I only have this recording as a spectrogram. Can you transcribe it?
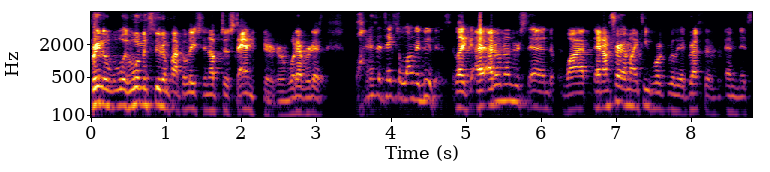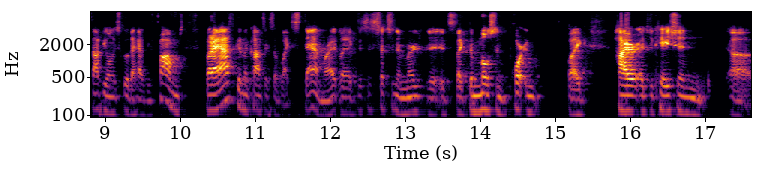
bring the women student population up to standard or whatever it is. Why does it take so long to do this? Like, I, I don't understand why. And I'm sure MIT worked really aggressive and it's not the only school that has these problems, but I ask in the context of like STEM, right? Like, this is such an emerg, it's like the most important, like, higher education, uh,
